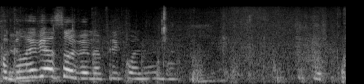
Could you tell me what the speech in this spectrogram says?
По голове особенно прикольно, да.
